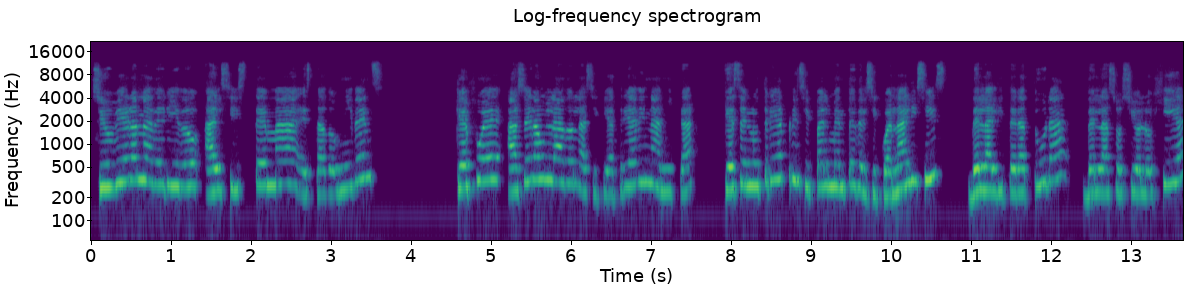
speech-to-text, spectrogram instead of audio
se hubieran adherido al sistema estadounidense, que fue hacer a un lado la psiquiatría dinámica, que se nutría principalmente del psicoanálisis, de la literatura, de la sociología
